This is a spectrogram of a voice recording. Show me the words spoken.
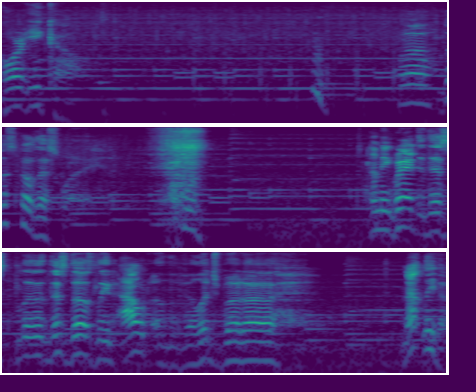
Poor Eiko. Hmm. Well, let's go this way. I mean, granted, this this does lead out of the village, but uh, not leaving.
